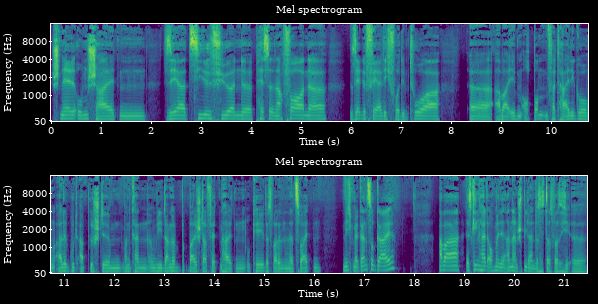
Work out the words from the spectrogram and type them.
schnell umschalten, sehr zielführende Pässe nach vorne, sehr gefährlich vor dem Tor, äh, aber eben auch Bombenverteidigung, alle gut abgestimmt. Man kann irgendwie lange Ballstaffetten halten. Okay, das war dann in der zweiten nicht mehr ganz so geil. Aber es ging halt auch mit den anderen Spielern. Das ist das, was ich äh,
